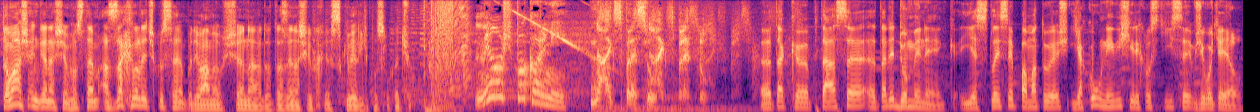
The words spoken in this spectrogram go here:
Tomáš Enge naším hostem a za chviličku se podíváme už na dotazy našich skvělých posluchačů. Miloš Pokorný. Na Expressu. Na Expressu. Eh, tak eh, ptá se eh, tady Dominik, jestli si pamatuješ, jakou nejvyšší rychlostí si v životě jel?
